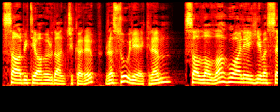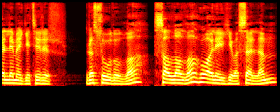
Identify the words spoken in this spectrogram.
sabiti ahırdan çıkarıp Resul-i Ekrem sallallahu aleyhi ve selleme getirir. Resulullah sallallahu aleyhi ve sellem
